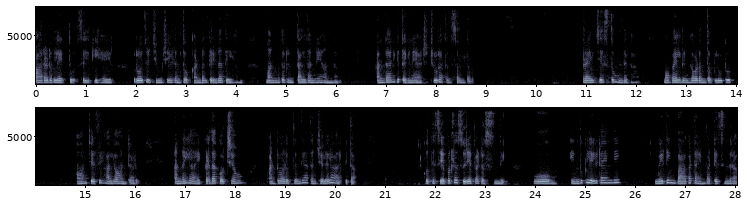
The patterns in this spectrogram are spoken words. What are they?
ఆరడుగుల ఎత్తు సిల్కీ హెయిర్. రోజు జిమ్ చేయడంతో కండలు తిరిగిన దేహం. మన్మథుడిని తలదన్నే అందం. అందానికి తగిన యాటిట్యూడ్ అతని సొంతం. డ్రైవ్ చేస్తూ ఉండగా మొబైల్ రింగ్ అవ్వడంతో బ్లూటూత్ ఆన్ చేసి హలో అంటాడు. అన్నయ్య ఎక్కడి దాకా వచ్చావు? అంటూ అడుగుతుంది అతని చెల్లెలు అర్పిత. కొద్దిసేపట్లో సూర్యాపేట వస్తుంది. ఓ ఎందుకు లేట్ అయింది? మీటింగ్ బాగా టైం పట్టేసిందిరా.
